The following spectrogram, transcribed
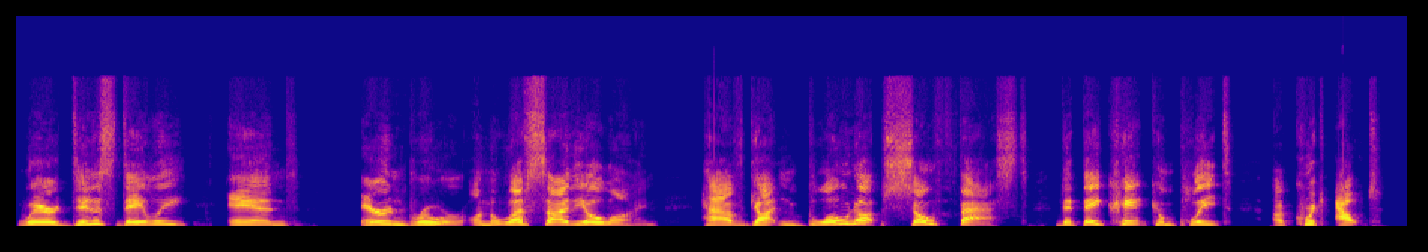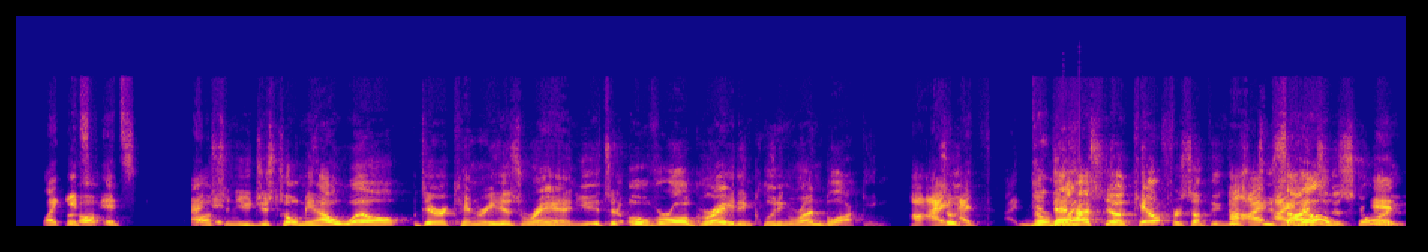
where Dennis Daly and Aaron Brewer on the left side of the O line have gotten blown up so fast that they can't complete a quick out. Like But it's al- it's I- Austin, you just told me how well Derrick Henry has ran. You, it's an overall grade, including run blocking. I, so I, that run- has to account for something. There's two sides of the story. And,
